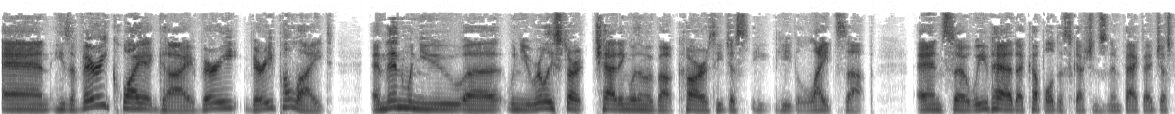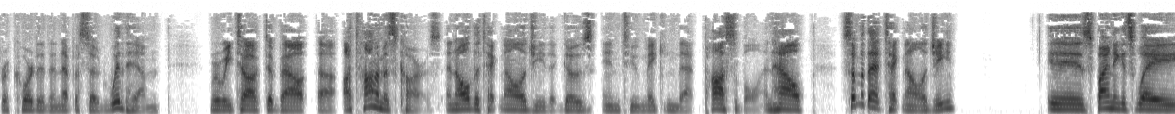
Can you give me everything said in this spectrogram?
and he's a very quiet guy, very very polite. And then when you uh, when you really start chatting with him about cars, he just he he lights up. And so we've had a couple of discussions, and in fact, I just recorded an episode with him where we talked about uh, autonomous cars and all the technology that goes into making that possible, and how some of that technology is finding its way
